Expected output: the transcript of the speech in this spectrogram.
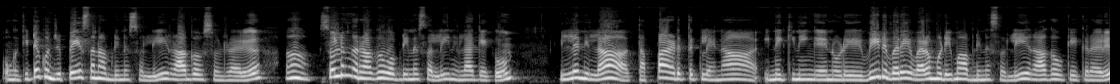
உங்ககிட்ட கொஞ்சம் பேசணும் அப்படின்னு சொல்லி ராகவ் சொல்கிறாரு ஆ சொல்லுங்கள் ராகவ் அப்படின்னு சொல்லி நிலா கேட்கும் இல்லை நிலா தப்பாக எடுத்துக்கலைன்னா இன்னைக்கு நீங்கள் என்னுடைய வீடு வரை வர முடியுமா? அப்படின்னு சொல்லி ராகவ் கேட்குறாரு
